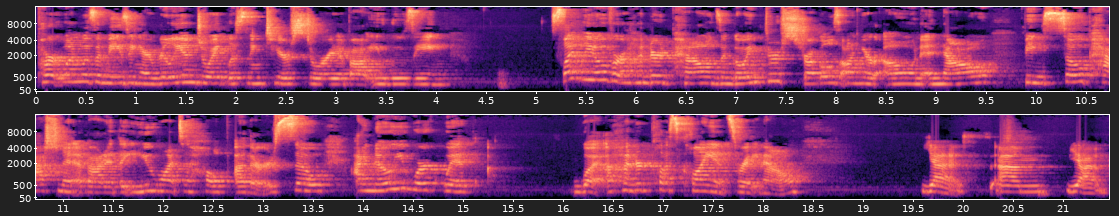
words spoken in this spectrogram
Part one was amazing. I really enjoyed listening to your story about you losing slightly over 100 pounds and going through struggles on your own, and now being so passionate about it that you want to help others. So I know you work with what 100 plus clients right now? Yes um, yeah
